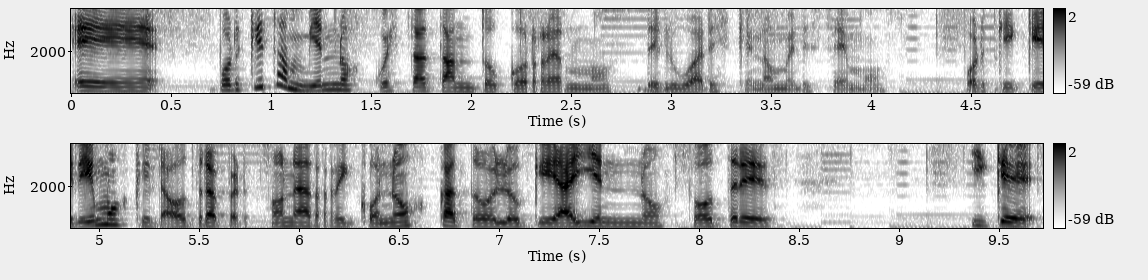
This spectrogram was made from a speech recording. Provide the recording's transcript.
Eh, ¿Por qué también nos cuesta tanto corrernos de lugares que no merecemos? Porque queremos que la otra persona reconozca todo lo que hay en nosotros y que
